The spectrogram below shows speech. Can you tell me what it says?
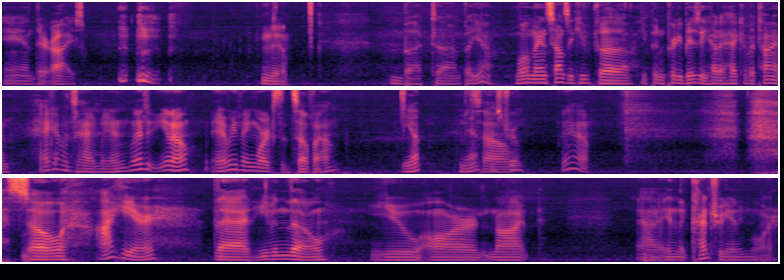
and their eyes. Yeah. But uh, but yeah, well, man, sounds like you've uh, you've been pretty busy. Had a heck of a time. Heck of a time, man. You know, everything works itself out. Yep. Yeah, that's true. Yeah. So I hear that even though you are not uh, in the country anymore,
